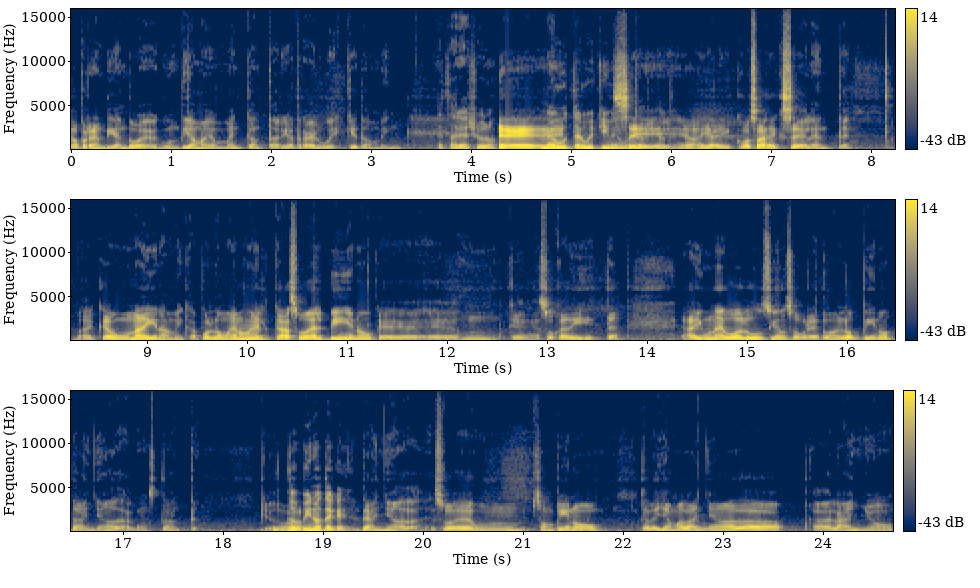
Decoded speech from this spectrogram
aprendiendo. Algún día me, me encantaría traer whisky también. Estaría chulo. Eh, me gusta el whisky, me gusta. Sí, fíjate. hay, hay cosas excelentes. Es que es una dinámica. Por lo menos en el caso del vino, que, es un- que en eso que dijiste, hay una evolución, sobre todo en los vinos de añada constante. Yo- ¿Los vinos de qué? de añada. Eso es un, son vinos, se le llama la añada al año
